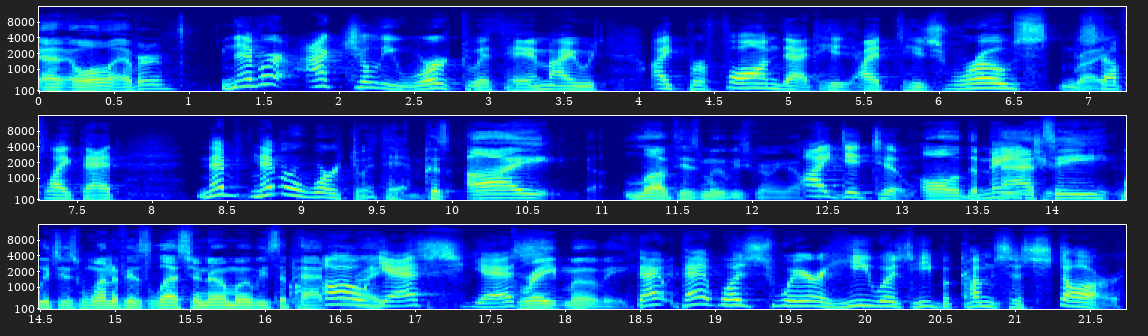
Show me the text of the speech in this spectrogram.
at all ever? never actually worked with him. I was I performed at his at his roast and Right. stuff like that. Never never worked with him. Because I loved his movies growing up. I did too. All of the Major. Patsy, which is one of his lesser known movies, the Patsy. Oh right? yes, yes. Great movie. That that was where he was. He becomes a star.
